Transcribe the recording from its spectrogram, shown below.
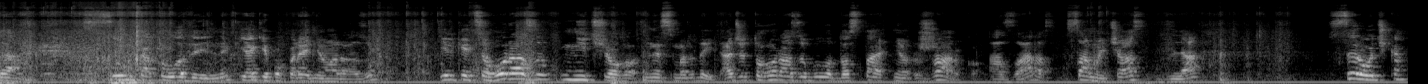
Так, сумка холодильник, як і попереднього разу. Тільки цього разу нічого не смердить, адже того разу було достатньо жарко. А зараз саме час для сирочка,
